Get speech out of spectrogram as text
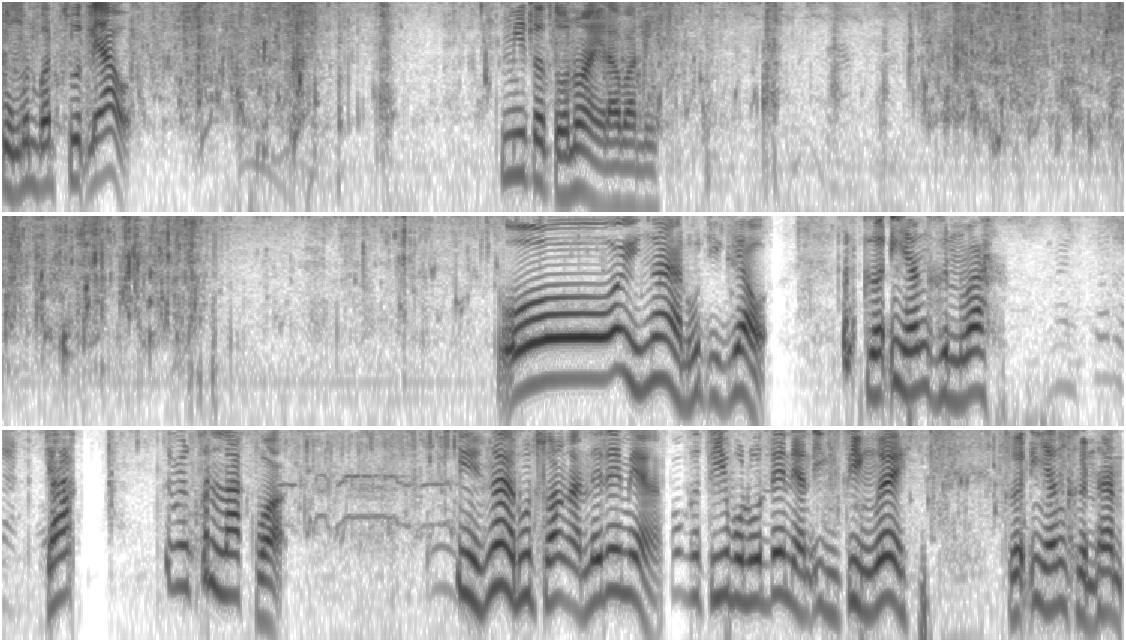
กุ้งมันเบิดสุดแล้ว มีตัวตัวหน่อยแล้ววันนี้ อ้ยง่ารุดอีกแล้ว มันเกิดอีหยังขึ้นวะมันก็หลักจักจะเป็นคนรักวะนี่ง่ารุดสองอันเลยได้ไหมปกติบ่รุดได้เนี่ยอิงติ่งเลย เกิดอีหยังขึ้นหั่น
